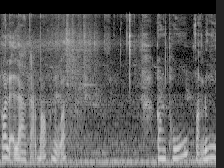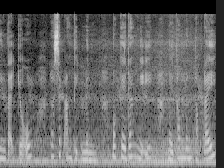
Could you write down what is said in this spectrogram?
có lẽ là cả bót nữa con thú vẫn đứng nguyên tại chỗ. Nó sắp ăn thịt mình. Bóc cây đắc nghĩ Mày thông minh thật đấy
